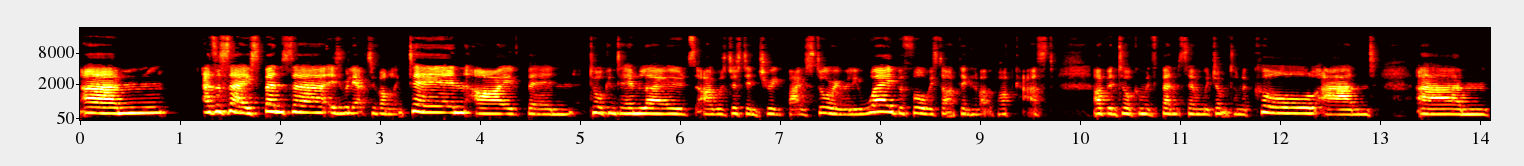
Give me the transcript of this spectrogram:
Um, as I say, Spencer is really active on LinkedIn. I've been talking to him loads. I was just intrigued by his story really way before we started thinking about the podcast. I've been talking with Spencer and we jumped on a call and um,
